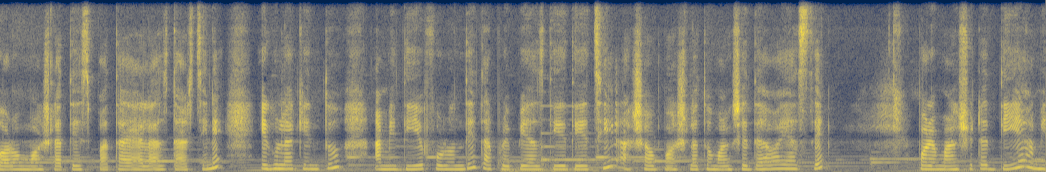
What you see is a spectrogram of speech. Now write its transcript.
গরম মশলা, তেজপাতা, এলাচ, দারচিনি, এগুলা কিন্তু আমি দিয়ে ফোড়ন দিই তারপরে পেঁয়াজ দিয়ে দিয়েছি। আর সব মশলা তো মাংসে দেওয়াই আছে। পরে মাংসটা দিয়ে আমি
